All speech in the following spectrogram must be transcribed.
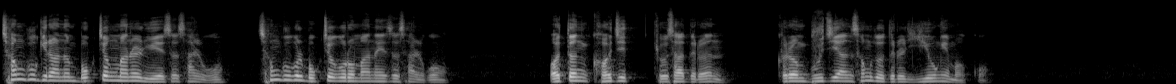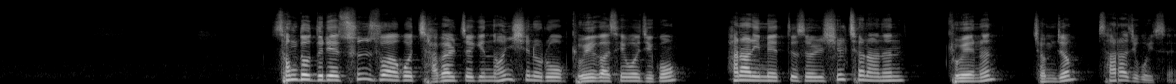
천국이라는 목적만을 위해서 살고 천국을 목적으로만 해서 살고 어떤 거짓 교사들은 그런 무지한 성도들을 이용해 먹고 성도들의 순수하고 자발적인 헌신으로 교회가 세워지고 하나님의 뜻을 실천하는 교회는 점점 사라지고 있어요.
